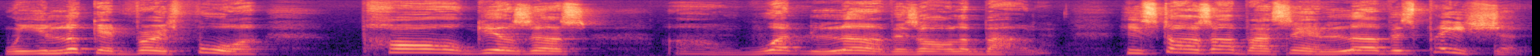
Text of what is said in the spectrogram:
when you look at verse 4, Paul gives us um, what love is all about. He starts off by saying love is patient.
